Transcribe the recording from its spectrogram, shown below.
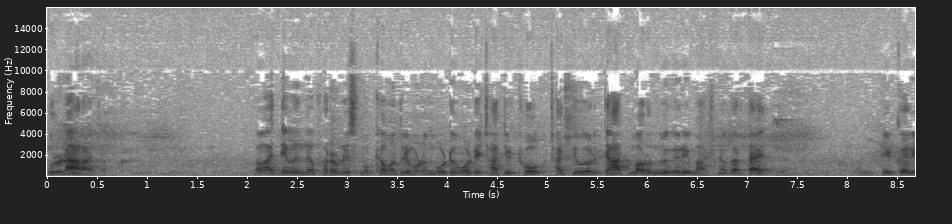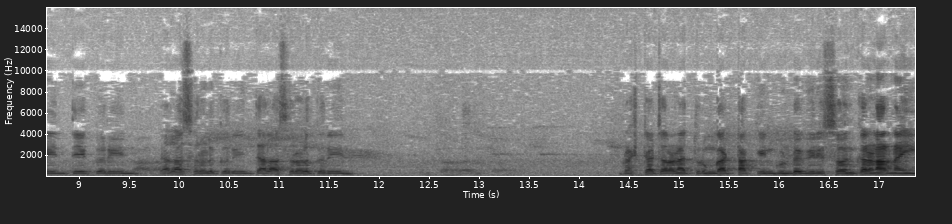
पूर्ण अराजक. बघा देवेंद्र फडणवीस मुख्यमंत्री म्हणून मोठी मोठी छाती ठोक छातीवरती हात मारून वगैरे भाषणं करतायत. हे करीन ते करीन त्याला सरळ करीन त्याला सरळ करीन. भ्रष्टाचाराने तुरुंगात टाकीन गुंडगिरी सहन करणार नाही.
